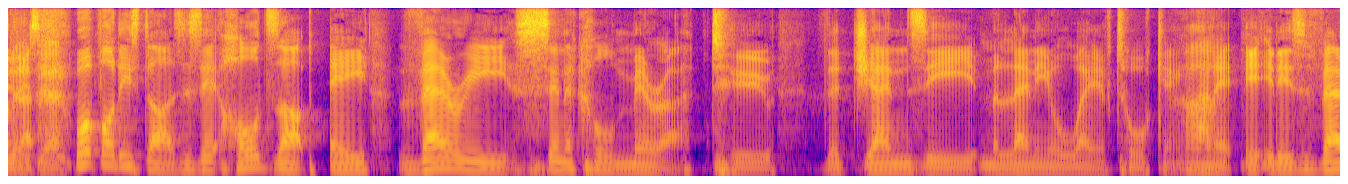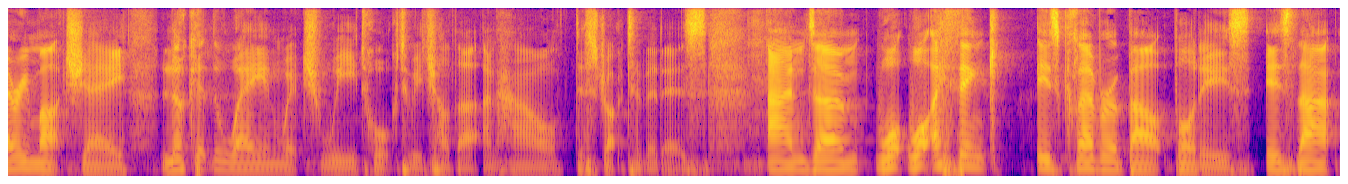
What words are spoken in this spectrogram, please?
do that. yeah. What Bodies does is it holds up a very cynical mirror to the Gen Z millennial way of talking. Ah. And it, it, it is very much a look at the way in which we talk to each other and how destructive it is. And um, what, what I think is clever about Bodies is that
